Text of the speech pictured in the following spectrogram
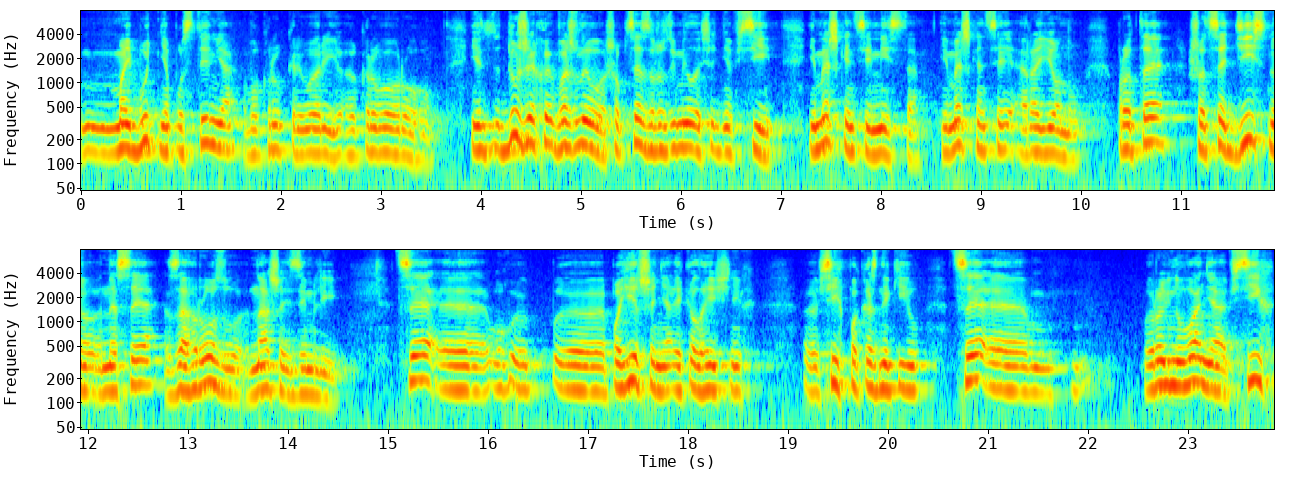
майбутнє пустиня вокруг Кривого Рогу. І дуже важливо, щоб це зрозуміли сьогодні всі, і мешканці міста, і мешканці району, про те, що це дійсно несе загрозу нашій землі. Це е, е, погіршення екологічних е, всіх показників, це е, руйнування всіх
